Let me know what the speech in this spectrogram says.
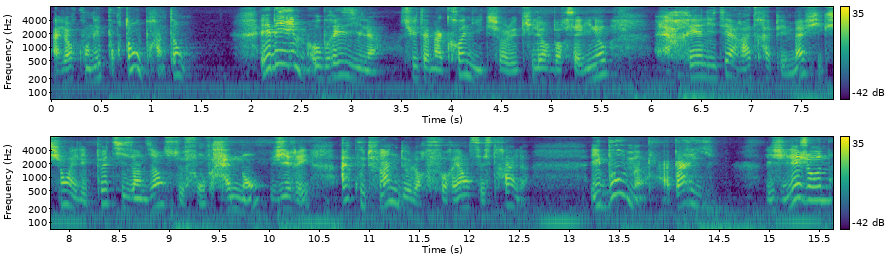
alors qu'on est pourtant au printemps. Et bim, au Brésil, suite à ma chronique sur le killer Borsalino, la réalité a rattrapé ma fiction et les petits Indiens se font vraiment virer à coups de flingue de leur forêt ancestrale. Et boum, à Paris, les gilets jaunes,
